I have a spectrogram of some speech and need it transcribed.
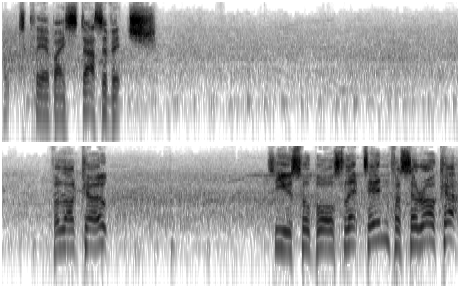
Hooked clear by Stasevich. Volodko. It's a useful ball slipped in for Soroka.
